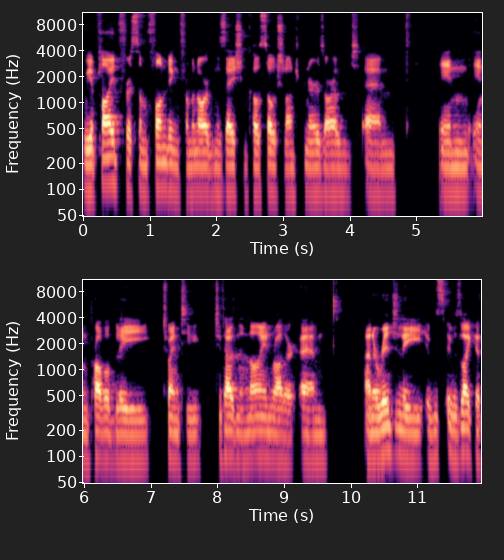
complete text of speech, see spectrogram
we applied for some funding from an organization called Social Entrepreneurs Ireland um, in in probably 20, 2009 rather. Um, and originally it was it was like a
